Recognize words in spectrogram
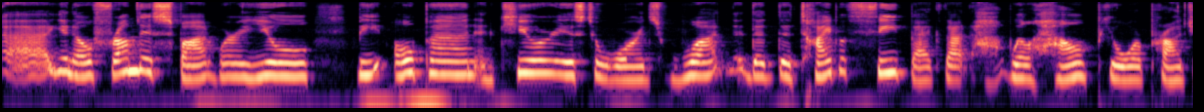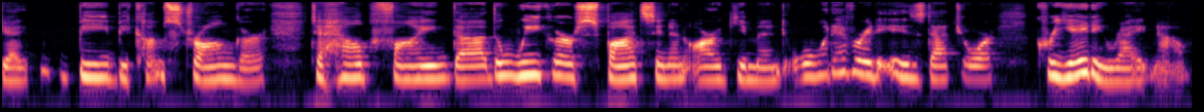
uh, you know from this spot where you'll be open and curious towards what the, the type of feedback that will help your project be become stronger to help find uh, the weaker spots in an argument or whatever it is that you're creating right now.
